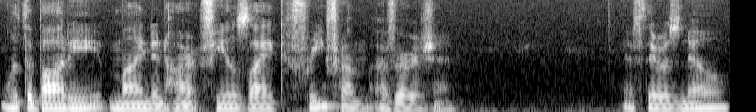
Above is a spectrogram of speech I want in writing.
what the body, mind, and heart feels like free from aversion. If there was no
